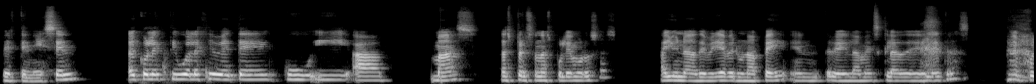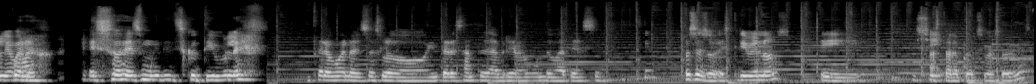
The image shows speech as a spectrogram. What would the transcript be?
pertenecen al colectivo LGBTQIA más las personas poliamorosas? Hay una, debería haber una P entre la mezcla de letras. Bueno, eso es muy discutible, pero bueno, eso es lo interesante de abrir algún debate así. Pues eso, escríbenos y hasta la próxima sobremesa.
